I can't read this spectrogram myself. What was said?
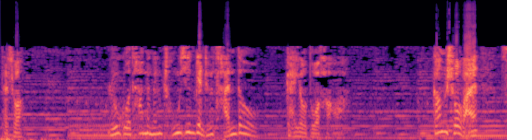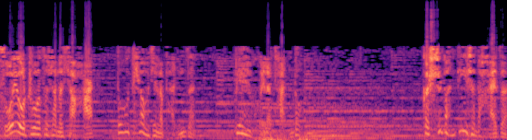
她说：“如果他们能重新变成蚕豆，该有多好啊！”刚说完，所有桌子上的小孩都跳进了盆子，变回了蚕豆。可石板地上的孩子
